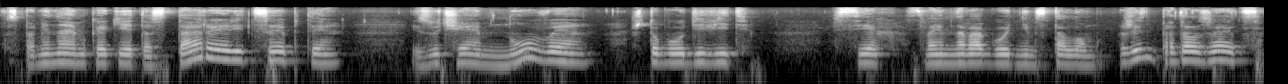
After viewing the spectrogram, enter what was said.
вспоминаем какие-то старые рецепты, изучаем новые, чтобы удивить всех своим новогодним столом. Жизнь продолжается.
